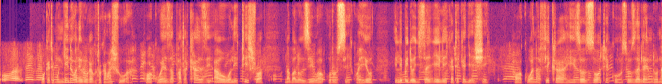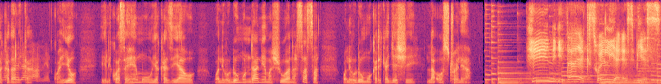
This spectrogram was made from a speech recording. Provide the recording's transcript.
or they were Wakati mwingine waliruka kutoka mashua, hawakuweza pata kazi au walitishwa na balozi wa Urusi. Kwa hiyo ilibidi wajisajili katika jeshi. Hawakuwa na fikra hizo zote kuhusu uzalendo na kadhalika. Kwa hiyo ilikuwa sehemu ya kazi yao. Walihudumu ndani ya mashua na sasa walihudumu katika jeshi la Australia. Hii ni idhaa ya Kiswahili ya SBS.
